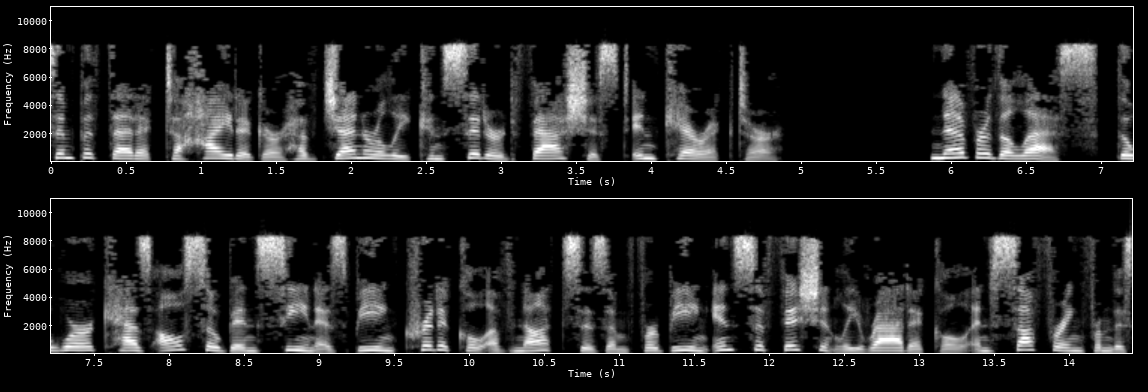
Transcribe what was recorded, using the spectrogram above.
sympathetic to Heidegger have generally considered fascist in character. Nevertheless, the work has also been seen as being critical of Nazism for being insufficiently radical and suffering from the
